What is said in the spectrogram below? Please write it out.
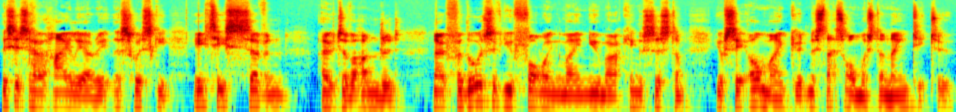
This is how highly I rate this whisky. 87 out of 100. Now for those of you following my new marking system, you'll say, oh my goodness, that's almost a 92.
